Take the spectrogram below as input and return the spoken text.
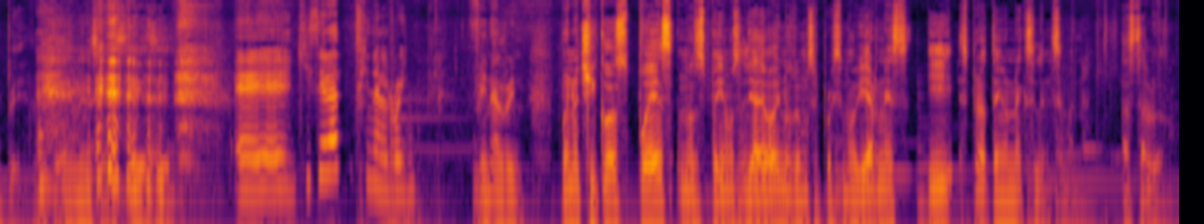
Pepe. Ok, no sé, sigue, sigue. eh, quisiera Final Ruin. Final ring. Bueno, chicos, pues nos despedimos el día de hoy. Nos vemos el próximo viernes y espero tengan una excelente semana. Hasta luego.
